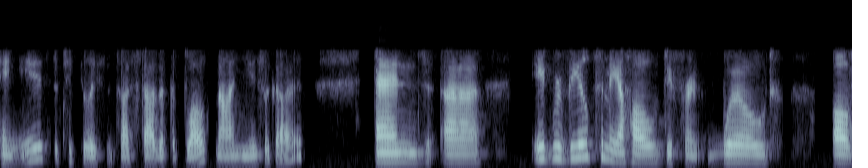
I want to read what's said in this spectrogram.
10 years, particularly since I started the blog nine years ago. And uh, it revealed to me a whole different world of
